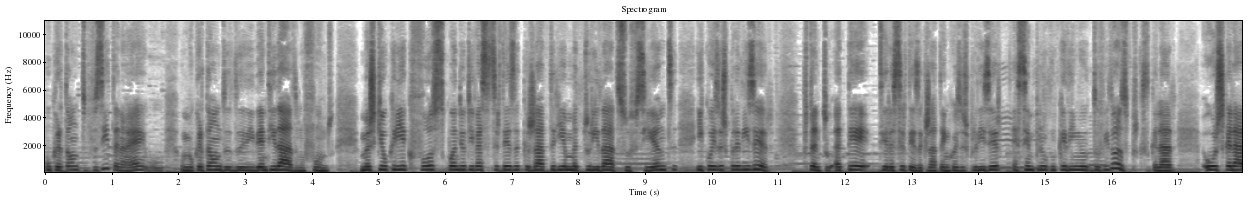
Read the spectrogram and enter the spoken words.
o cartão de visita, não é? O, o meu cartão de, de, identidade, no fundo. Mas que eu queria que fosse quando eu tivesse certeza que já teria maturidade suficiente e coisas para dizer. Portanto, até ter a certeza que já tenho coisas para dizer é sempre um bocadinho duvidoso, porque se calhar. Hoje, se calhar,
